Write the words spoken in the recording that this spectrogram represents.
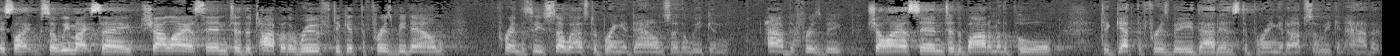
It's like, so we might say, Shall I ascend to the top of the roof to get the frisbee down? Parentheses, so as to bring it down so that we can have the frisbee. Shall I ascend to the bottom of the pool to get the frisbee? That is, to bring it up so we can have it.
